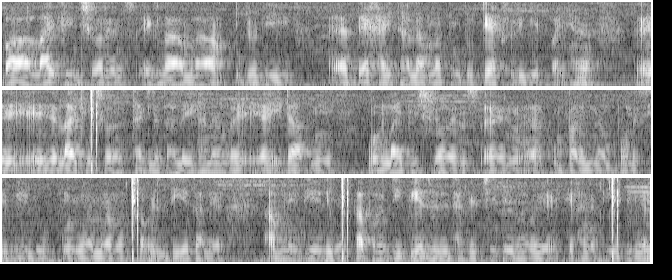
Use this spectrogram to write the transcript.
বা লাইফ ইন্স্যুরেন্স এগুলা আমরা যদি দেখাই, তাহলে আমরা কিন্তু ট্যাক্স রিবেট পাই হ্যাঁ? তো এই- যে লাইফ ইন্স্যুরেন্স থাকলে তাহলে এখানে আমরা এটা আপনি কোন লাইফ ইন্স্যুরেন্স কোম্পানির নাম পলিসি ভ্যালু প্রিমিয়াম এমন সব দিয়ে তাহলে আপনি দিয়ে দিবেন। তারপরে ডিপিএ যদি থাকে, ঠিক এইভাবে এখানে দিয়ে দিবেন।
